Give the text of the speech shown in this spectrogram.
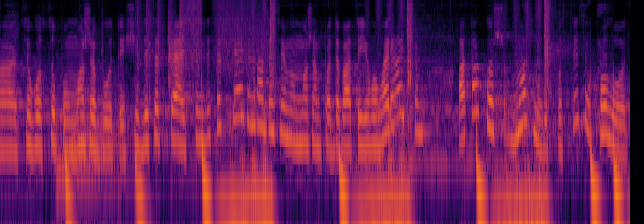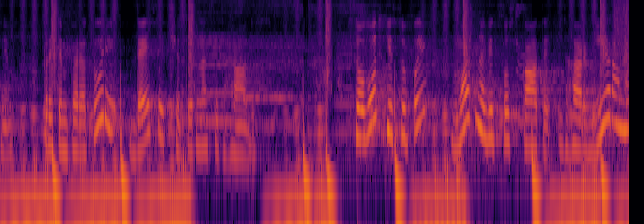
е, цього супу може бути 65-75 градусів. Ми можемо подавати його гарячим, а також можна відпустити холодним при температурі 10-14 градусів. Солодкі супи можна відпускати з гарнірами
